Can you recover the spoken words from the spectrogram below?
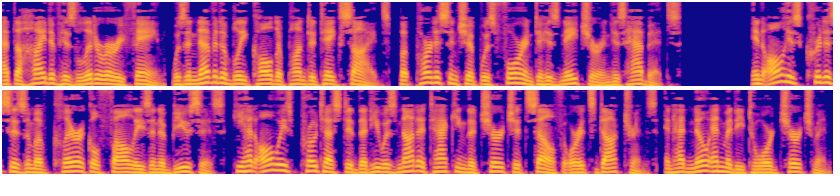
at the height of his literary fame, was inevitably called upon to take sides, but partisanship was foreign to his nature and his habits. In all his criticism of clerical follies and abuses, he had always protested that he was not attacking the Church itself or its doctrines, and had no enmity toward churchmen.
